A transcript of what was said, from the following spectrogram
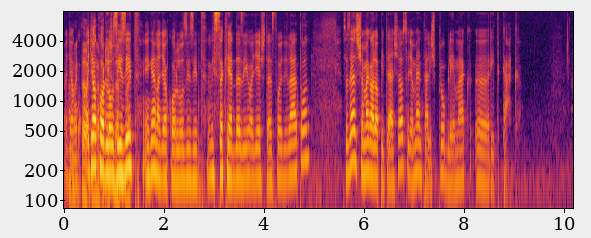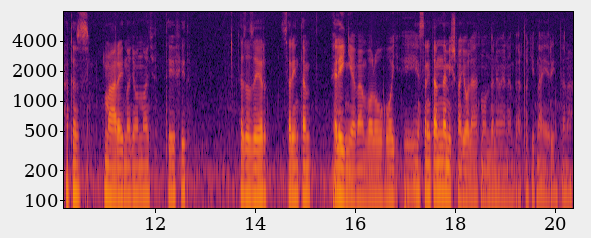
A, meg gyakor- a gyakorló zizit, igen, a gyakorló zizit visszakérdezi, hogy és te ezt hogy látod. Szóval az első megalapítás az, hogy a mentális problémák ö, ritkák. Hát ez már egy nagyon nagy tévhit. Ez azért szerintem elég nyilvánvaló, hogy én szerintem nem is nagyon lehet mondani olyan embert, akit ne érintene.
